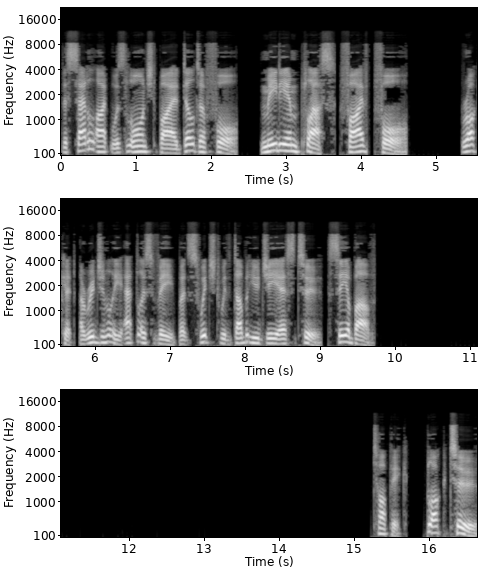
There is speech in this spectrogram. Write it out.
The satellite was launched by a Delta IV medium plus 5, 4 rocket originally Atlas V but switched with WGS-2, see above. Topic: Block 2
